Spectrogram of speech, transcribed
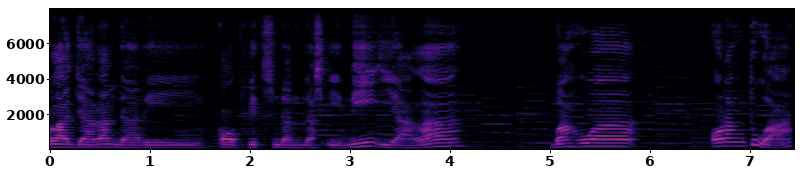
pelajaran dari COVID-19 ini ialah bahwa orang tua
